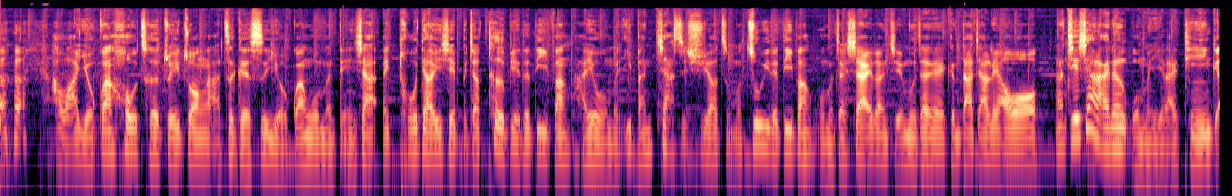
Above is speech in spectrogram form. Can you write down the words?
好啊，有关后车追撞啊，这个是有关我们等一下哎脱掉一些比较特别的地方，还有我们一般驾驶需要怎么注意的地方，我们在下一段节目再来跟大家聊哦。那接下来呢，我们也来听一个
